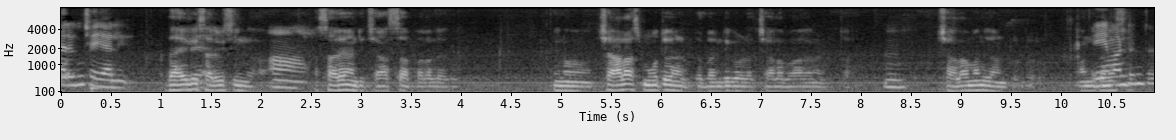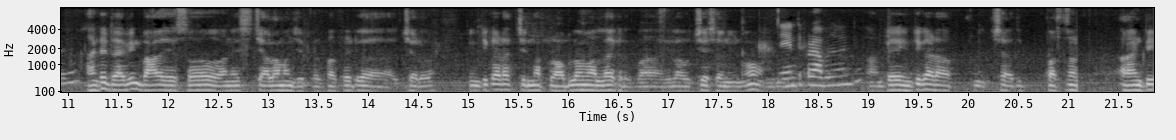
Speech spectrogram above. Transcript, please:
సర్వింగ్ చేయాలి. Daily servicing. సరే అండి చేస్తా పర్వాలేదు. నేను చాలా స్మూత్గా నడుపుతా బండి కూడా చాలా బాగా నడుపుతా. చాలా మంది అంటుంటారు. ఏమంటుంటారు అంటే డ్రైవింగ్ బాగా చేస్తావు అనేసి చాలా మంది చెప్పారు. పర్ఫెక్ట్గా ఇచ్చాడు. ఇంటికాడ చిన్న ప్రాబ్లం వల్ల ఇక్కడ ఇలా వచ్చేసాను నేను. ఏంటి ప్రాబ్లం అంటే ఇంటికాడ పర్సనల్ అంటే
